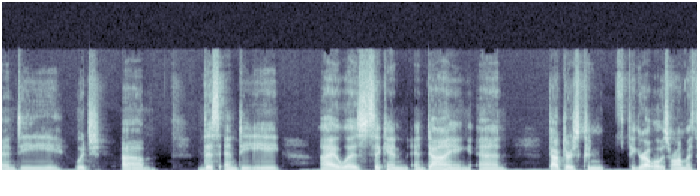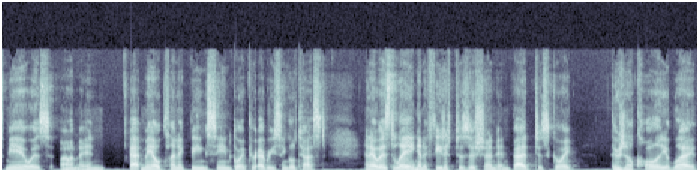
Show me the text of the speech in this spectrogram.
NDE, which um, this NDE, I was sick and, and dying, and doctors couldn't figure out what was wrong with me. It was um, in at Mayo Clinic being seen, going through every single test. And I was laying in a fetus position in bed, just going, there's no quality of life.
